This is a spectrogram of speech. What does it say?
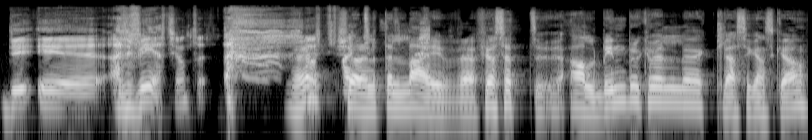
det, är, det vet jag inte. Nej, köra en liten live, för jag har sett Albin brukar väl klä sig ganska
